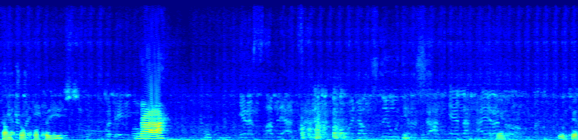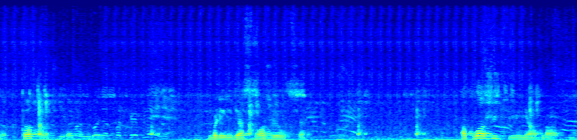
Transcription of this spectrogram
Там что, кто-то есть? Да. Этих кто-то! Блин, я сложился. Отложите меня обратно.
